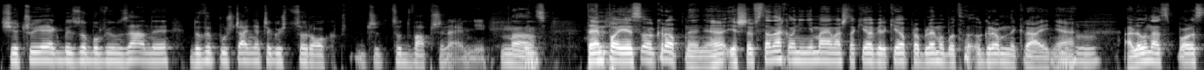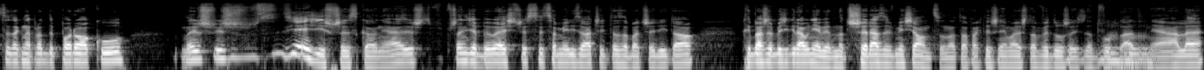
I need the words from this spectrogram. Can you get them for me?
się czuje jakby zobowiązany do wypuszczania czegoś co rok, czy co dwa przynajmniej. No. Więc Tempo jest okropne, nie? Jeszcze w Stanach oni nie mają aż takiego wielkiego problemu, bo to ogromny kraj, nie? Mhm. Ale u nas w Polsce tak naprawdę po roku, no już, już zjeździsz wszystko, nie? Już wszędzie byłeś, wszyscy co mieli zobaczyć, to zobaczyli to. Chyba, żebyś grał, nie wiem, no trzy razy w miesiącu, no to faktycznie możesz to wydłużyć do dwóch Mhm. lat, nie? Ale,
